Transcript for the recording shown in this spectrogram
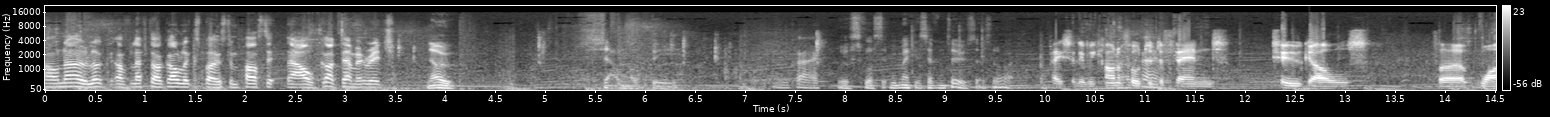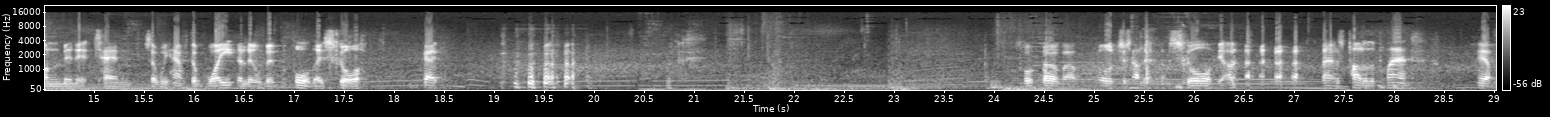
Oh no! Look, I've left our goal exposed and passed it. Oh god damn it, Rich. No. Shall not be. Okay. We'll score. it- We'll make it seven-two, so it's all right. Basically, we can't afford to defend two goals for one minute ten, so we have to wait a little bit before they score. Okay. Or, or, well, or just let them score. Yeah. that was part of the plan. Yep.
